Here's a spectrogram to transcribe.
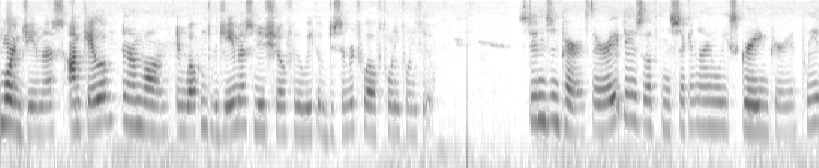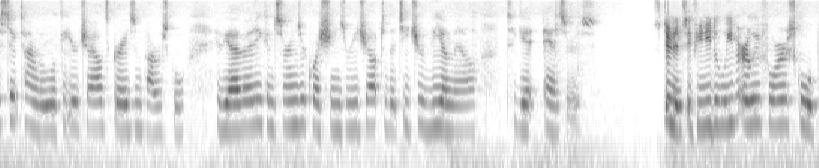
Good morning, GMS. I'm Caleb. And I'm Vaughn. And welcome to the GMS News Show for the week of December 12, 2022. Students and parents, there are eight days left in the second nine weeks grading period. Please take time to look at your child's grades in Power School. If you have any concerns or questions, reach out to the teacher via mail to get answers. Students, if you need to leave early for school,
